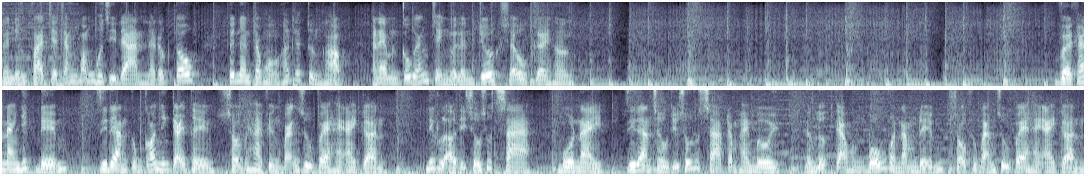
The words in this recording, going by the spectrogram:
nên những pha che chắn bóng của Zidane là rất tốt, thế nên trong hầu hết các trường hợp, anh em nên cố gắng chạy người lên trước sẽ ok hơn. Về khả năng dứt điểm, Zidane cũng có những cải thiện so với hai phiên bản Juve hay Icon, nhất là ở chỉ số xuất xa. Mùa này, Zidane sở hữu chỉ số xuất xa 120, lần lượt cao hơn 4 và 5 điểm so với phiên bản Juve hay Icon.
